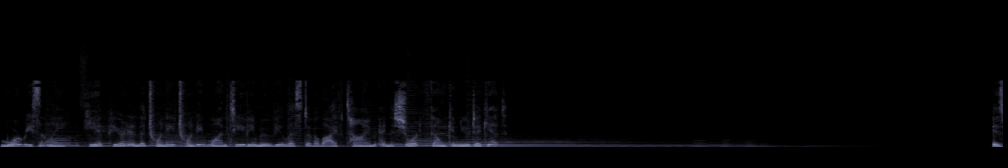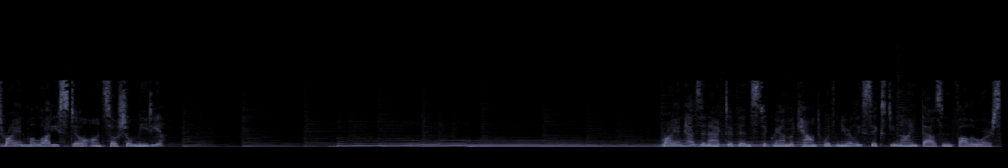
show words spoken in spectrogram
More recently, he appeared in the 2021 TV movie List of a Lifetime and the short film Can You Dig It? Is Ryan Malaty still on social media? Ryan has an active Instagram account with nearly 69,000 followers.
